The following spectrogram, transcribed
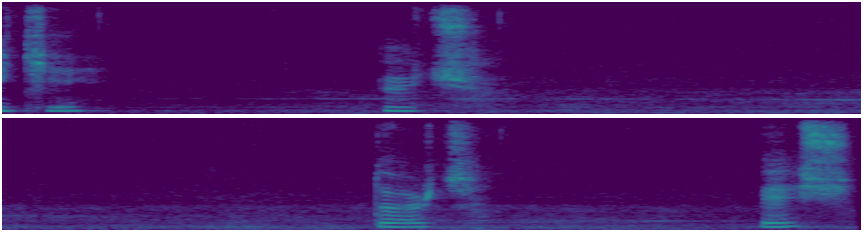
2 3 4 5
